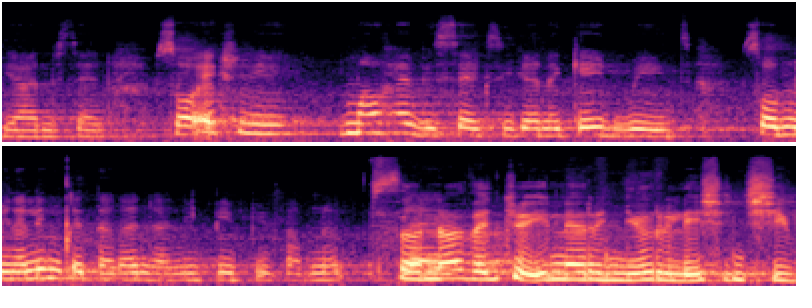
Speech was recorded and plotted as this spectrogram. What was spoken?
You understand? So actually uma uhave sex you're gonna gain weight. So mina lingiqeda kanjani ipipi if i'm not So now that you're in a renewed relationship,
